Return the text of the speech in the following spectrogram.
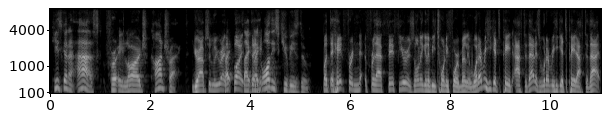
He's going to ask for a large contract, you're absolutely right. right? But like like hit- all these QBs do. but the hit for for that fifth year is only going to be 24 million. Whatever he gets paid after that is whatever he gets paid after that.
